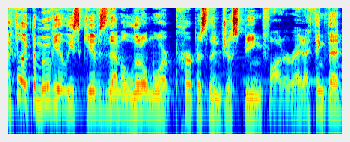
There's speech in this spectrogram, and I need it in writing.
I feel like the movie at least gives them a little more purpose than just being fodder, right? I think that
